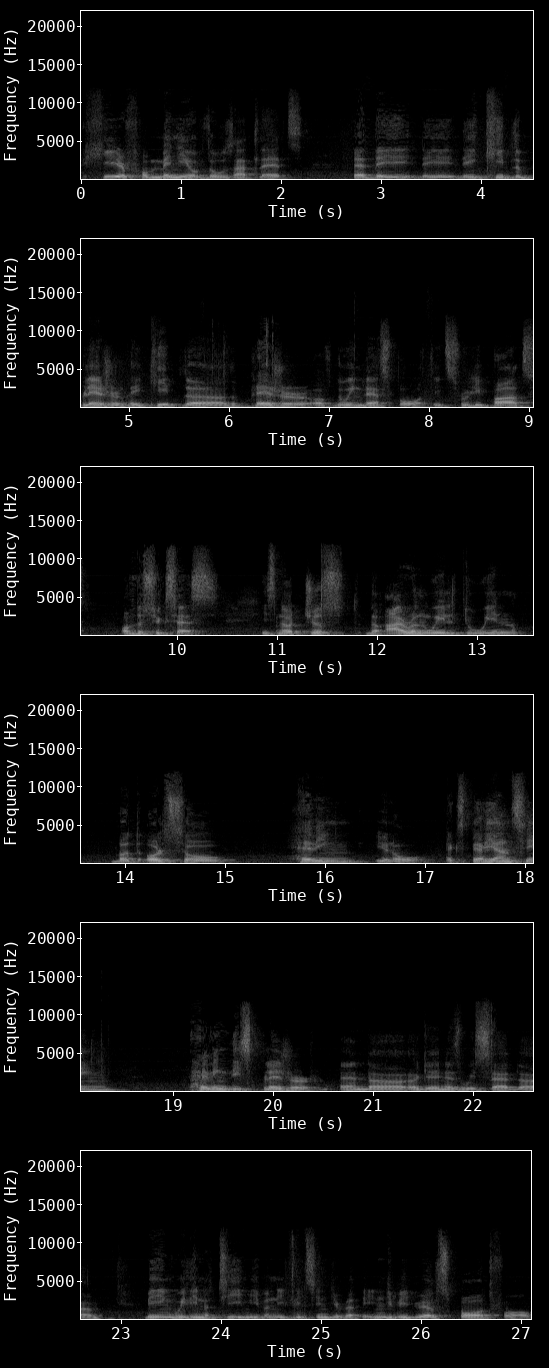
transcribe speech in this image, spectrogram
hear from many of those athletes that they, they, they keep the pleasure, they keep the, the pleasure of doing their sport. It's really part of the success. It's not just the iron will to win, but also having, you know, experiencing, having this pleasure. And uh, again, as we said, uh, being within a team, even if it's indiv- individual sport for,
